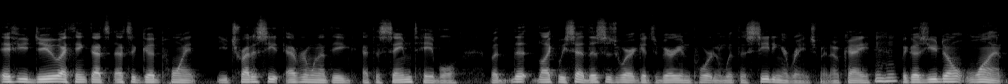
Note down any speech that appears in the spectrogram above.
if you do, I think that's that's a good point. You try to seat everyone at the at the same table. But th- like we said, this is where it gets very important with the seating arrangement, okay? Mm-hmm. Because you don't want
